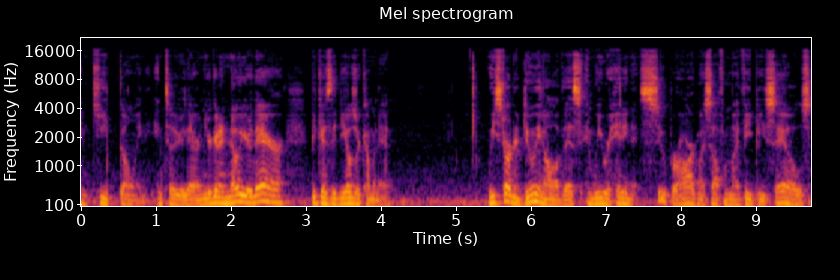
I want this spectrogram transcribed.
And keep going until you're there. And you're gonna know you're there because the deals are coming in. We started doing all of this and we were hitting it super hard, myself and my VP sales,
